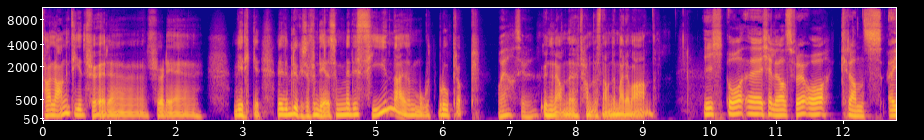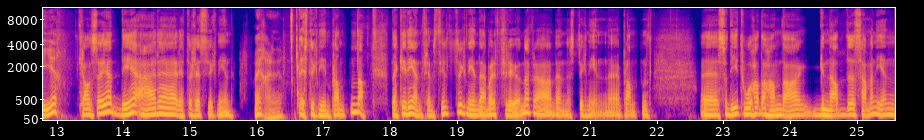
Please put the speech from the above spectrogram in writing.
tar lang tid før, eh, før det virker. Det brukes jo fremdeles som medisin da, altså mot blodpropp, oh ja, under navnet, handelsnavnet Marihuan. Og eh, kjellerhalsfrø og kransøye. Kransøye, det er eh, rett og slett stryknin. Ja, er det det? Eller strykninplanten, da. Det er ikke renfremstilt stryknin, det er bare frøene fra denne strykninplanten. Eh, Så de to hadde han da gnadd sammen i en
